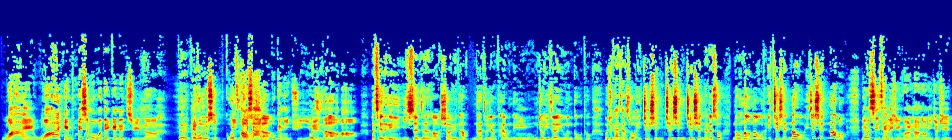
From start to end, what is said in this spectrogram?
，why why？为什么我得跟着去呢？对，哎，可我不是故意抛下你，不跟你去医院哦，我知道好不好？而且那个医、医生真的很好笑，因为他他只会讲泰文跟英文，我们就一直在英文沟通。我就跟他讲说 ejection ejection ejection，他就说 no no no，我说 ejection no ejection no。没有，其实，在旅行过程当中，你就是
